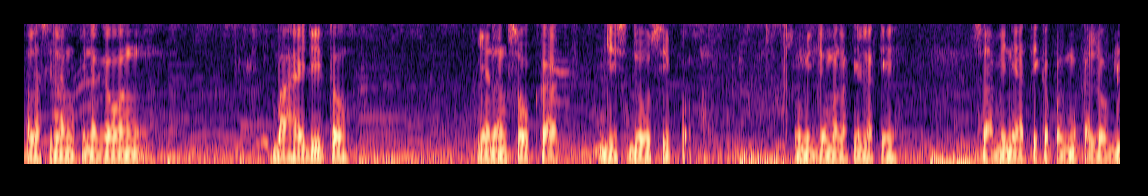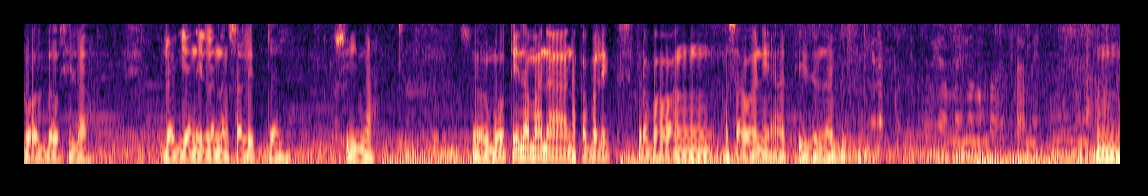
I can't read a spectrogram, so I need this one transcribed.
pala silang pinagawang bahay dito. Yan ang sukat, 10-12 po. So medyo malaki-laki. Sabi ni ate kapag makaluwag-luwag daw sila, lagyan nila ng salit dyan, kusina. So buti naman na nakabalik sa trabaho ang asawa ni ate Donabi. Hirap kasi kuya, may mga bata, may, may mga Mm.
